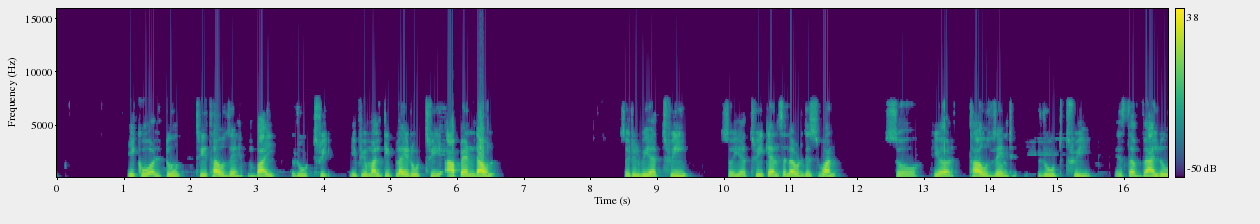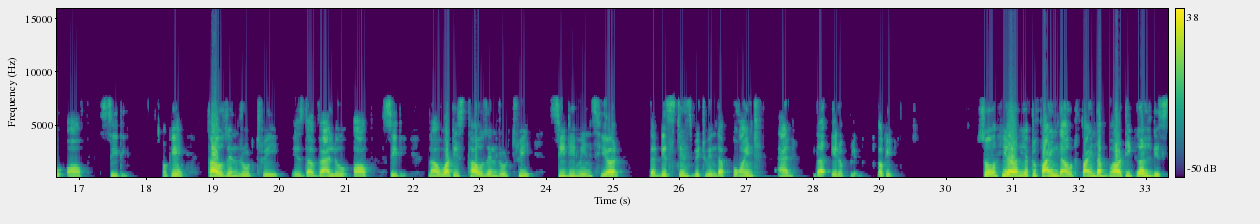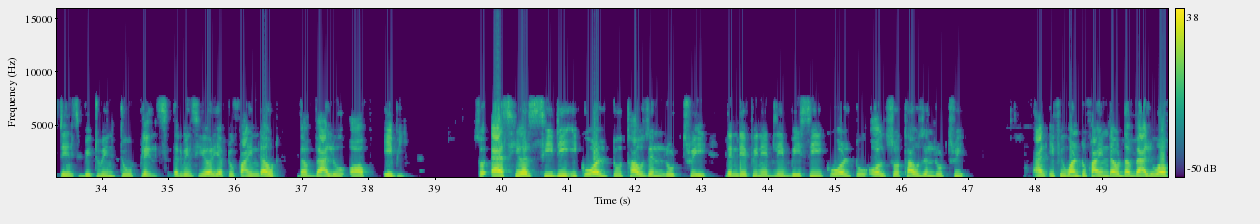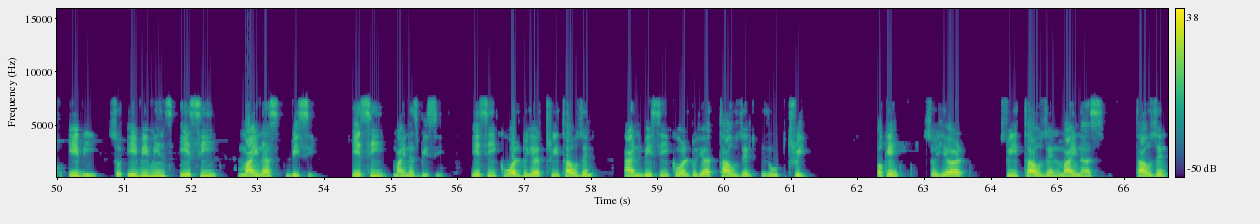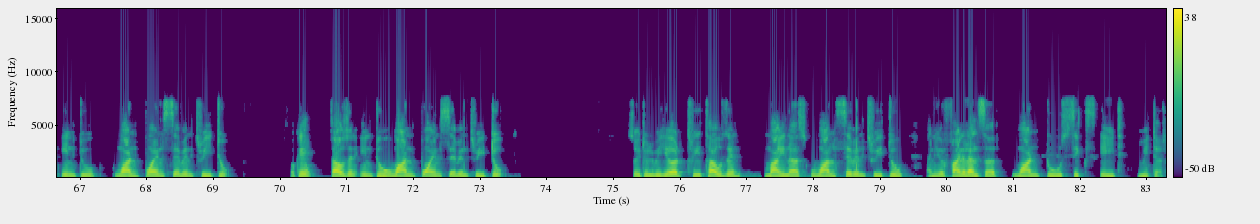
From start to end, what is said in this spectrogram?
equal to 3000 by root 3. If you multiply root 3 up and down so it will be a 3 so here 3 cancel out this one so here 1000 root 3 is the value of CD okay? 1000 root 3 is the value of CD now what is 1000 root 3 CD means here the distance between the point and the aeroplane. Okay? So here you have to find out find the vertical distance between two planes. That means here you have to find out the value of AB. So as here CD equal to 1000 root 3 then definitely BC equal to also 1000 root 3 and if you want to find out the value of AB so AB means AC minus BC AC minus BC AC equal to here 3000 and BC equal to here 1000 root 3 okay? So here 3000 minus 1000 into 1.732 okay? 1000 into 1.732 so it will be here 3000 minus 1732 and your final answer 1268 meter.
